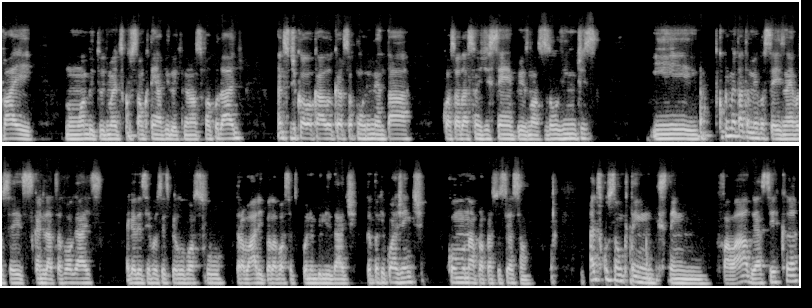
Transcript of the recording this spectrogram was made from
vai no âmbito de uma discussão que tem havido aqui na nossa faculdade. Antes de colocá-la, eu quero só cumprimentar com as saudações de sempre os nossos ouvintes e cumprimentar também vocês, né, vocês candidatos a vogais, agradecer vocês pelo vosso trabalho e pela vossa disponibilidade, tanto aqui com a gente como na própria associação. A discussão que tem, que tem falado é acerca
